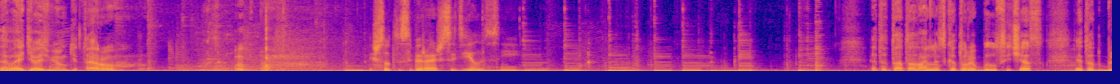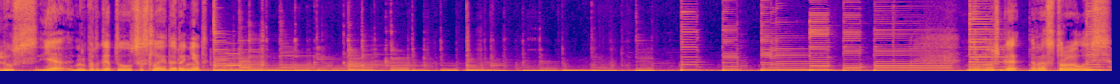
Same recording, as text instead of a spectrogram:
Давайте возьмем гитару. И что ты собираешься делать с ней? Это та тональность, которая был сейчас этот блюз. Я не подготовился, слайдера нет. Расстроилась.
